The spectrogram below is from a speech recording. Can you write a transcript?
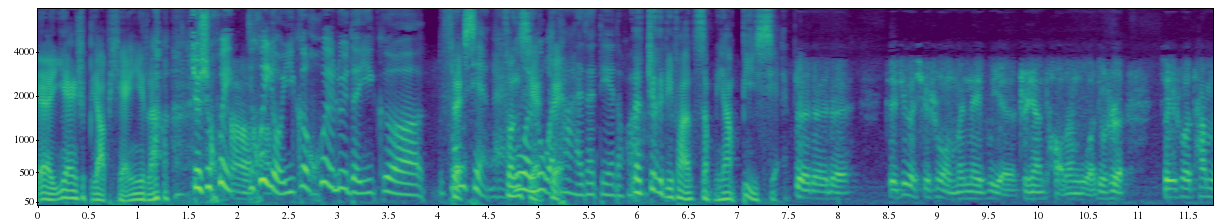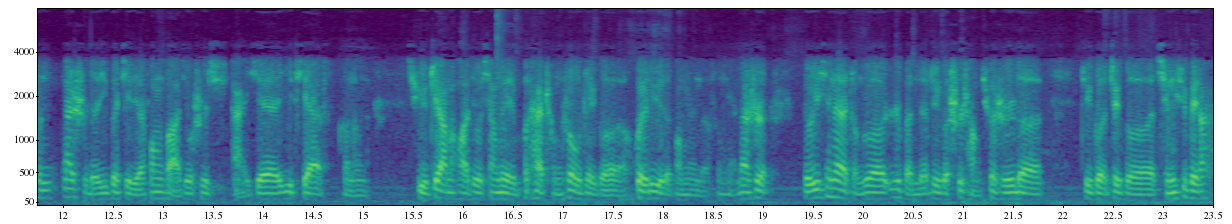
呃依然是比较便宜了，就是会会有一个汇率的一个风险哎，风险因为如果它还在跌的话，那这个地方怎么样避险？对对对对，这个其实我们内部也之前讨论过，就是所以说他们开始的一个解决方法就是去买一些 ETF 可能。去这样的话，就相对不太承受这个汇率的方面的风险。但是，由于现在整个日本的这个市场确实的这个这个情绪非常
